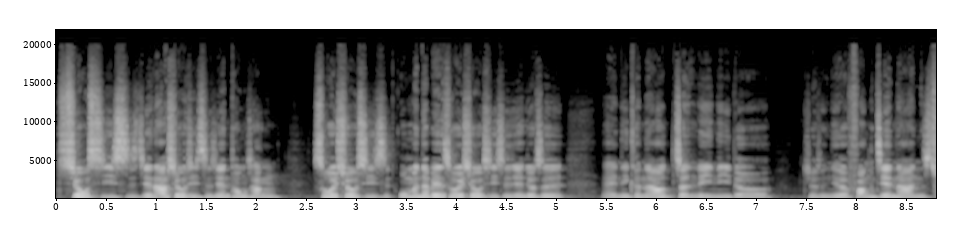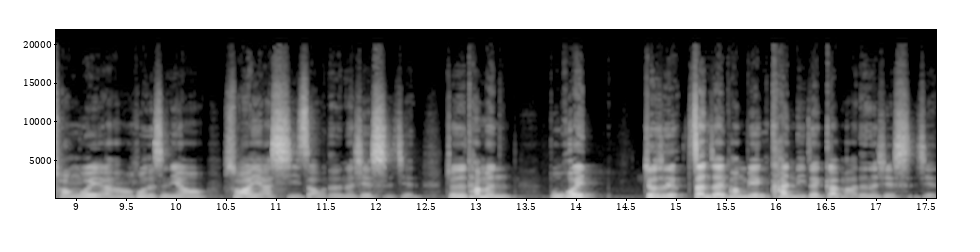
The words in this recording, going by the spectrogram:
休息时间，然后休息时间通常所谓休息时，我们那边所谓休息时间就是，哎，你可能要整理你的，就是你的房间啊，你的床位啊，或者是你要刷牙洗澡的那些时间，就是他们不会就是站在旁边看你在干嘛的那些时间，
